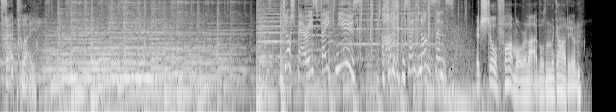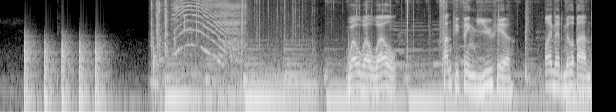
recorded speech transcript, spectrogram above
Fair play. Josh Berry's fake news. 100% nonsense. It's still far more reliable than The Guardian. Well, well, well. Fancy thing you here. I'm Ed Miliband,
